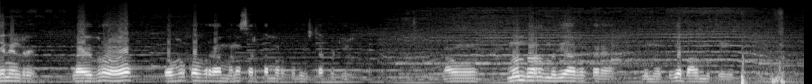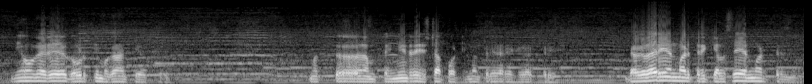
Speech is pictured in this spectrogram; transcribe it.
ಏನಿಲ್ರಿ? ನಾವಿಬ್ರು ಒಬ್ರಿಗೊಬ್ರ ಮನಸ್ಸು ಅರ್ಥ ಮಾಡ್ಕೊಂಡು ಇಷ್ಟಪಟ್ಟಿವಿ. ನಾವು ಮುಂದುವರೆದು ಮದುವೆ ಆಗ್ಬೇಕಾರೆ ನಿಮ್ಮ ಒಪ್ಪಿಗೆ ಭಾಳ ಮುಖ್ಯ ನೀವು ಬೇರೆ ಗೌಡತಿ ಮಗ ಅಂತ ಹೇಳ್ತೀರಿ. ಮತ್ತು ನಮ್ಮ ತಂಗಿನ್ರೆ ಇಷ್ಟಪಟ್ಟು ನಂತರ ಬೇರೆ ಹೇಳ್ತೀರಿ. ದಗದಾರಿ ಏನು ಮಾಡ್ತೀರಿ? ಕೆಲಸ ಏನು ಮಾಡ್ತೀರಿ ನೀವು?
